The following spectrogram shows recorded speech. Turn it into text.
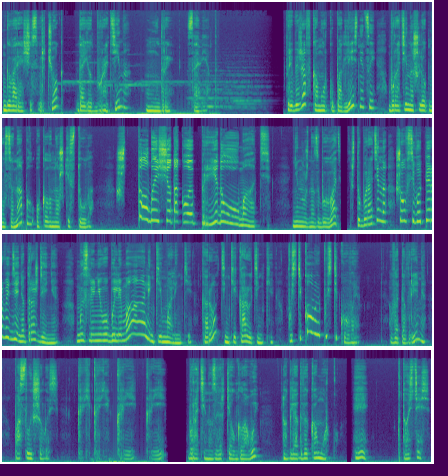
Говорящий сверчок дает Буратино мудрый совет. Прибежав в коморку под лестницей, Буратино шлепнулся на пол около ножки стула. «Что бы еще такое придумать?» Не нужно забывать, что Буратино шел всего первый день от рождения. Мысли у него были маленькие-маленькие, коротенькие-коротенькие, пустяковые-пустяковые. В это время послышалось «кри-кри-кри-кри». Буратино завертел головой, оглядывая коморку. «Эй, кто здесь?»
